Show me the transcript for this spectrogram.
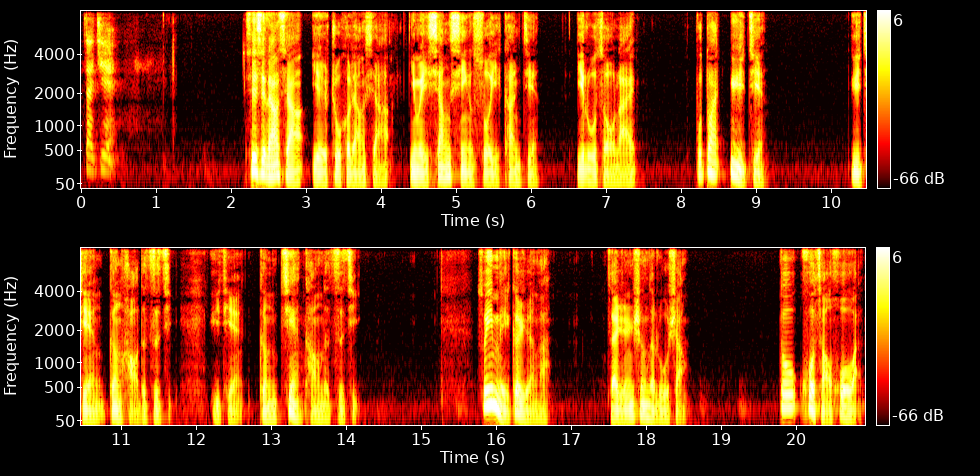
再见。谢谢梁霞，也祝贺梁霞，因为相信所以看见，一路走来，不断遇见，遇见更好的自己，遇见更健康的自己。所以每个人啊，在人生的路上，都或早或晚。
